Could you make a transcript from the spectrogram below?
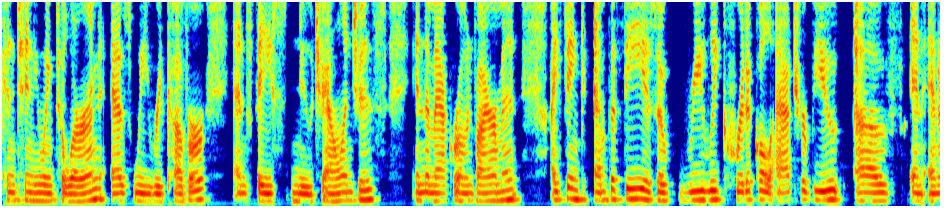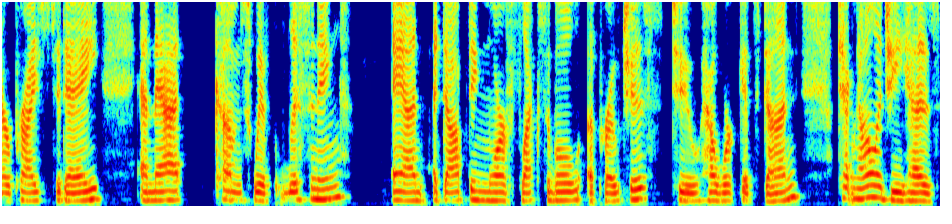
continuing to learn as we recover and face new challenges in the macro environment. I think empathy is a really critical attribute of an enterprise today, and that comes with listening and adopting more flexible approaches to how work gets done. Technology has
